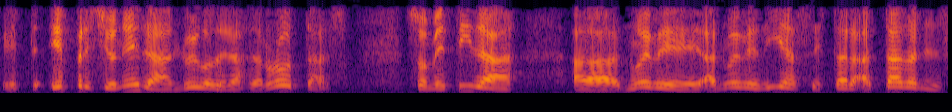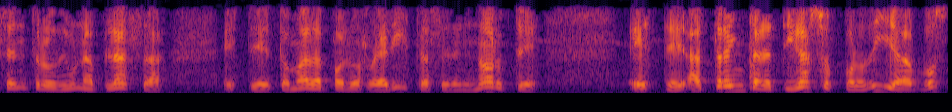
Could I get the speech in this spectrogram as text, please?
Este, es prisionera luego de las derrotas, sometida a nueve, a nueve días estar atada en el centro de una plaza este, tomada por los realistas en el norte, este, a 30 latigazos por día. ¿Vos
